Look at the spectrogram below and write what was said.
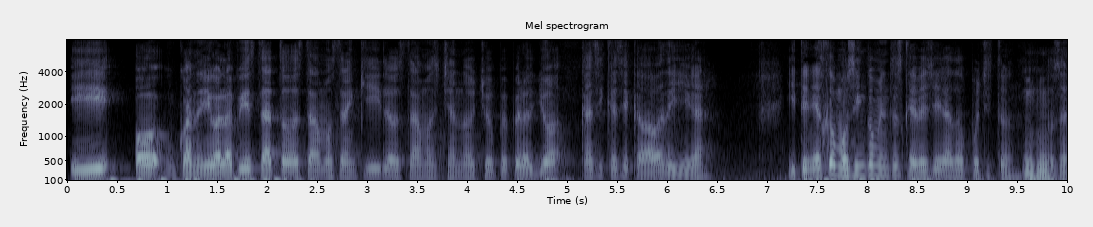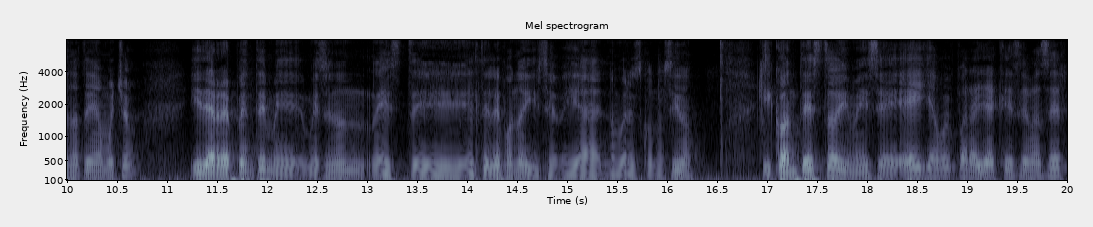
Y oh, cuando llegó a la fiesta todos estábamos tranquilos, estábamos echando chupe, pero yo casi casi acababa de llegar. Y tenías como cinco minutos que habías llegado, Pochito. O sea, no tenía mucho. Y de repente me, me suena un, este, el teléfono y se veía el número desconocido. Y contesto y me dice, hey, ya voy para allá, ¿qué se va a hacer?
